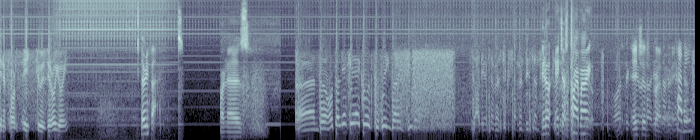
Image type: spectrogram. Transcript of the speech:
Uniforce 820 UE. 35. Cornez. And uh, Hotel Yankee Echo proceeding down zero. You know, HS primary. HS primary. Copy.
